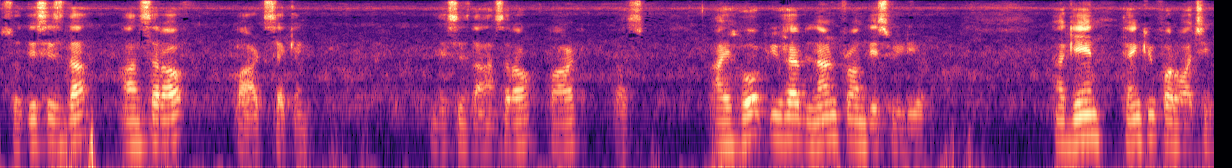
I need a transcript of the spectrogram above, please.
So this is the answer of part second this is the answer of part first I hope you have learned from this video. Again, thank you for watching.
